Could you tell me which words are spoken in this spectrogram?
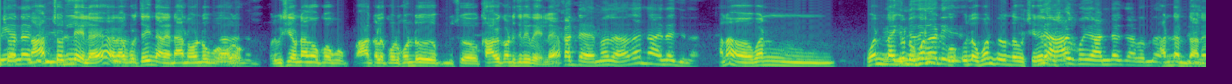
நீங்க நான்? சொல்லல உங்களுக்கு தெரியும் நான் ஒன்று ஒரு விஷயம் நாங்க கொ- ஆக்களை கொண்டு- காவி கொண்டு திரிகிறேன் இல்ல கட்டாயமா தான் அதான் நான் என்ன சொன்னேன்? ஆனா ஒன் ஒன் இல்ல, ஒன் இல்ல, ஒன் ஆள் கொஞ்சம் அண்டன் தானே.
